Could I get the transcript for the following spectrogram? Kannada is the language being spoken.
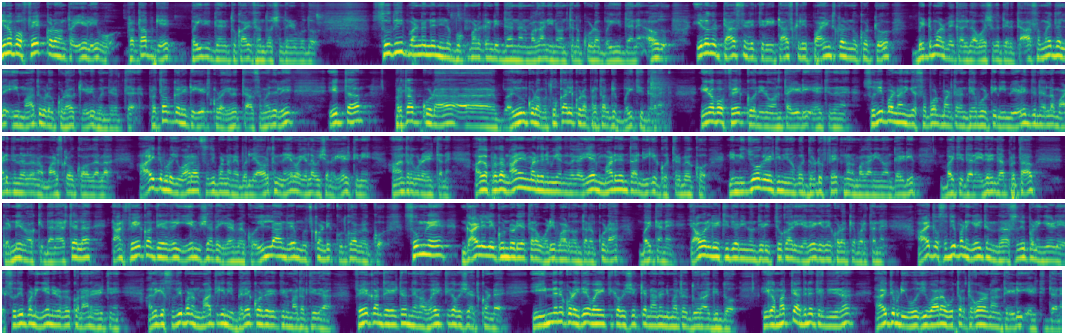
ನೀನೊಬ್ಬ ಫೇಕ್ ಕೊಡೋ ಅಂತ ಹೇಳಿ ಪ್ರತಾಪ್ಗೆ ಬೈದಿದ್ದಾನೆ ತುಕಾರಿ ಸಂತೋಷ್ ಅಂತ ಹೇಳ್ಬೋದು. ಸುದೀಪ್ ಅಣ್ಣನೇ ನೀನು ಬುಕ್ ಮಾಡ್ಕೊಂಡಿದ್ದ ನನ್ನ ಮಗ ನೀನು ಅಂತಲೂ ಕೂಡ ಬೈದಿದ್ದಾನೆ. ಹೌದು, ಇಲ್ಲೊಂದು ಟಾಸ್ಕ್ ನಡೀತೀರಿ. ಈ ಟಾಸ್ಕಲ್ಲಿ ಪಾಯಿಂಟ್ಸ್ಗಳನ್ನು ಕೊಟ್ಟು ಬಿಡ್ ಮಾಡಬೇಕಾದ ಅವಶ್ಯಕತೆ ಇರುತ್ತೆ. ಆ ಸಮಯದಲ್ಲಿ ಈ ಮಾತುಗಳು ಕೂಡ ಕೇಳಿ ಬಂದಿರುತ್ತೆ. ಪ್ರತಾಪ್ ಕಲಿ ಟಿಕೆಟ್ಸ್ ಕೂಡ ಇರುತ್ತೆ. ಆ ಸಮಯದಲ್ಲಿ ಈತ ಪ್ರತಾಪ್ ಕೂಡ ಇವನು ಕೂಡ, ತುಕಾಲಿ ಕೂಡ ಪ್ರತಾಪ್ಗೆ ಬೈತಿದ್ದಾನೆ. ನೀನೊಬ್ಬ ಫೇಕು, ನೀನು ಅಂತ ಹೇಳಿ ಹೇಳ್ತಿದ್ದಾನೆ. ಸುದೀಪ್ ಅಣ್ಣ ನಿನಗೆ ಸಪೋರ್ಟ್ ಮಾಡ್ತಾರೆ ಅಂತ ಹೇಳ್ಬಿಟ್ಟು ನೀನು ಹೇಳಿದ್ದನ್ನೆಲ್ಲ ಮಾಡಿದ್ದನ್ನೆಲ್ಲ ನಾವು ಮಾಡಿಸ್ಕೊಳಕ್ಕೆ ಹೋಗಲ್ಲ. ಆಯಿತು ಬಿಡು, ಈ ವಾರ ಸುದೀಪ್ ಅಣ್ಣನೇ ಬರಲಿ ಅವ್ರ ಹತ್ರ ನೇರವಾಗಿ ಎಲ್ಲ ವಿಷಯನೂ ಹೇಳ್ತೀನಿ. ಆ ನಂತರ ಕೂಡ ಹೇಳ್ತಾನೆ. ಆಗ ಪ್ರತಾಪ್, ನಾನೇನು ಮಾಡಿದೆ ನಿಮಗೆ ಅಂದಾಗ, ಏನು ಮಾಡಿದೆ ಅಂತ ನಿನಗೆ ಗೊತ್ತಿರಬೇಕು. ನೀನು ನಿಜವಾಗ್ಲೂ ಹೇಳ್ತೀನಿ, ನೀನೊಬ್ಬ ದೊಡ್ಡ ಫೇಕ್ ನನ್ನ ಮಗ ನೀನು ಅಂತ ಹೇಳಿ ಬೈತಿದ್ದಾನೆ. ಇದರಿಂದ ಪ್ರತಾಪ್ ಕಣ್ಣೀರು ಹಾಕಿದ್ದಾನೆ. ಅಷ್ಟೇ ಅಲ್ಲ, ನಾನು ಫೇಕ್ ಅಂತ ಹೇಳಿದ್ರೆ ಏನು ವಿಷಯ ಅಂತ ಹೇಳಬೇಕು. ಇಲ್ಲ ಅಂದರೆ ಮುಚ್ಕೊಂಡು ಕುತ್ಕೋಬೇಕು. ಸುಮ್ಮನೆ ಗಾಳಿಲಿ ಗುಂಡೊಡೆಯೋ ಥರ ಹೊಡಿಬಾರ್ದು ಅಂತಲೂ ಕೂಡ ಬೈತಾನೆ. ಯಾವನಿಗೆ ಹೇಳ್ತಿದ್ಯೋ ನೀನು ಅಂತೇಳಿ ತುಕಾರಿ ಎದೆಗೆದೆ ಕೊಡೋಕ್ಕೆ ಬರ್ತಾನೆ. ಆಯಿತು ಸುದೀಪಣ್ಣಗೆ ಹೇಳ್ತೀನಿ ಸುದೀಪಣ್ಣಗೆ ಹೇಳಿ. ಸುದೀಪಣ್ಣಗೆ ಏನು ಹೇಳಬೇಕು ನಾನು ಹೇಳ್ತೀನಿ. ಅಲ್ಲಿಗೆ ಸುದೀಪಣ್ಣನ ಮಾತಿಗೆ ನೀವು ಬೆಲೆ ಕೊಡದೇ ಹೇಳ್ತೀನಿ ಮಾತಾಡ್ತಿದ್ದೀರಾ? ಫೇಕ್ ಅಂತ ಹೇಳ್ತಿದ್ದು ನಾನು ವೈಯಕ್ತಿಕ ವಿಷಯ ಎತ್ಕೊಂಡೆ. ಈ ಹಿಂದೆನೂ ಕೂಡ ಇದೇ ವೈಯಕ್ತಿಕ ವಿಷಯಕ್ಕೆ ನಾನು ನಿಮ್ಮ ಹತ್ರ ದೂರ ಆಗಿದ್ದು. ಈಗ ಮತ್ತೆ ಅದನ್ನೇ ತೆಗೆದಿದ್ದೀರಾ? ಆಯಿತು ಬಿಡಿ, ಈ ವಾರ ಉತ್ತರ ತಗೊಳ್ಳೋಣ ಅಂತ ಹೇಳಿ ಹೇಳ್ತಿದ್ದಾನೆ.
